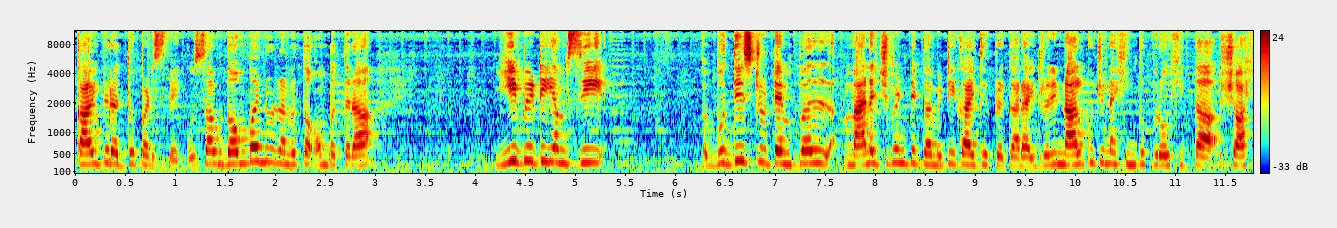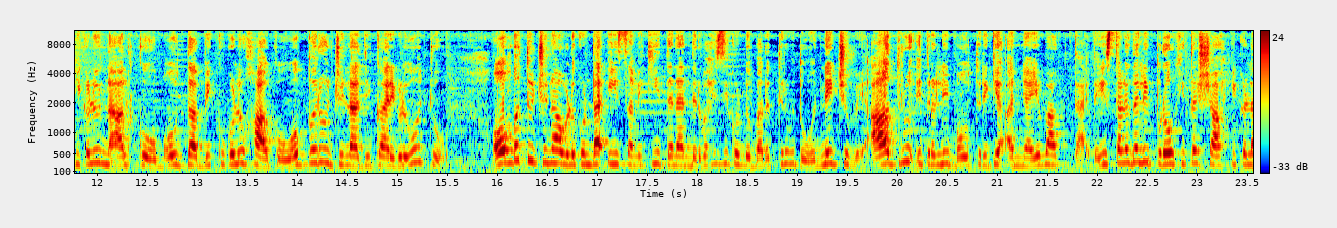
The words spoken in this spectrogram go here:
ಕಾಯ್ದೆ ರದ್ದುಪಡಿಸಬೇಕು ಸಾವಿರದ ಒಂಬೈನೂರ ನಲವತ್ತ ಒಂಬತ್ತರ BTMC Buddhist temple management committee ಕಾಯ್ದೆ ಪ್ರಕಾರ ಇದರಲ್ಲಿ ನಾಲ್ಕು ಜನ ಹಿಂದೂ ಪುರೋಹಿತ ಶಾಹಿಗಳು, ನಾಲ್ಕು ಬೌದ್ಧ ಬಿಕ್ಕುಗಳು ಹಾಗೂ ಒಬ್ಬರು ಜಿಲ್ಲಾಧಿಕಾರಿಗಳು ಒಟ್ಟು ಒಂಬತ್ತು ಜನ ಒಳಗೊಂಡ ಈ ಸಮಿತಿ ಇದನ್ನು ನಿರ್ವಹಿಸಿಕೊಂಡು ಬರುತ್ತಿರುವುದು ನಿಜವೇ. ಆದರೂ ಇದರಲ್ಲಿ ಬೌದ್ಧರಿಗೆ ಅನ್ಯಾಯವಾಗ್ತಾ ಇದೆ. ಈ ಸ್ಥಳದಲ್ಲಿ ಪುರೋಹಿತ ಶಾಹಿಗಳ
